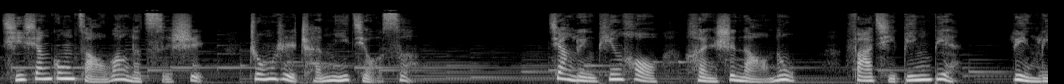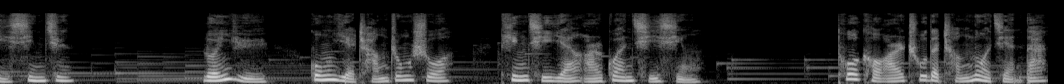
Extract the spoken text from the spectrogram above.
齐襄公早忘了此事。终日沉迷酒色，将领听后很是恼怒，发起兵变，另立新君。《论语·公冶长》中说：“听其言而观其行。”脱口而出的承诺简单，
